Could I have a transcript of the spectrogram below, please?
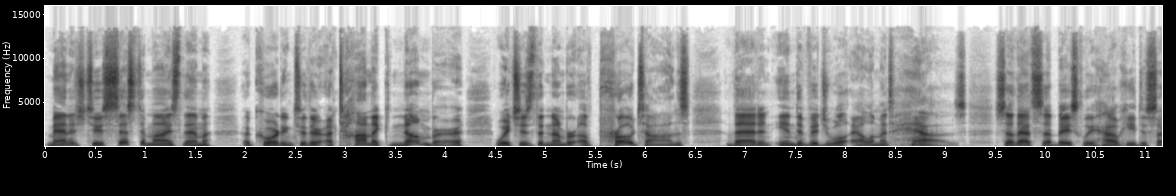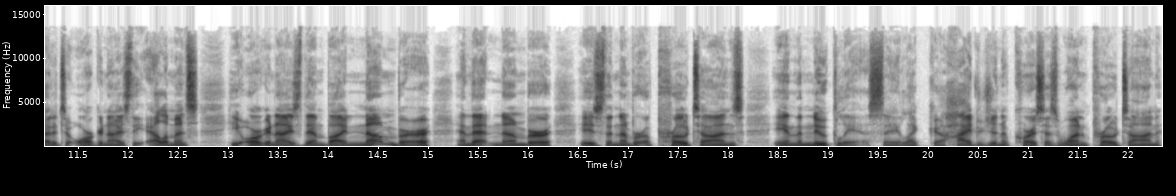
managed to systemize them according to their atomic number, which is the number of protons that an individual element has. So that's uh, basically how he decided to organize the elements. He organized them by number, and that number is the number of protons in the nucleus. Say, like uh, hydrogen, of course, has one proton,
